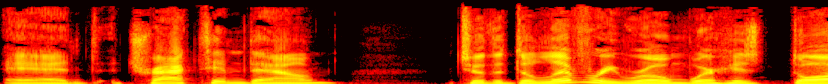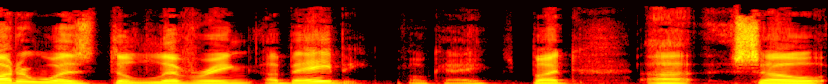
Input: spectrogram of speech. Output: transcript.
and tracked him down to the delivery room where his daughter was delivering a baby. Okay. But uh, so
